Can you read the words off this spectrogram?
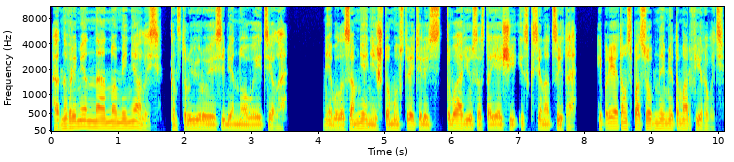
Одновременно оно менялось, конструируя себе новое тело. Не было сомнений, что мы встретились с тварью, состоящей из ксеноцита, и при этом способной метаморфировать.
